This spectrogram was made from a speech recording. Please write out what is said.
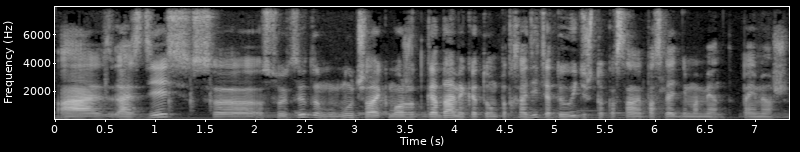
А, а здесь с, с суицидом, ну, человек может годами к этому подходить, а ты увидишь только в самый последний момент, поймешь.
